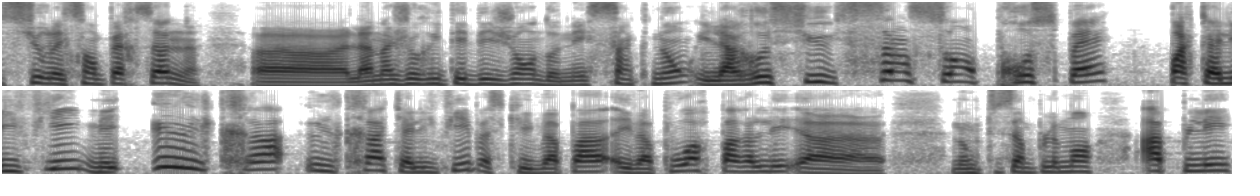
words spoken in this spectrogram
sur les 100 personnes, la majorité des gens donnaient 5 noms, il a reçu 500 prospects pas qualifiés, mais ultra, ultra qualifiés parce qu'il va, pas, il va pouvoir parler, donc tout simplement appeler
